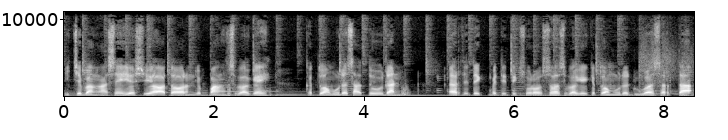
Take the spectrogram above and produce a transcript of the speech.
Iche Bangase Yoshio atau orang Jepang sebagai ketua muda 1 dan R.P. Suroso sebagai ketua muda 2 serta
